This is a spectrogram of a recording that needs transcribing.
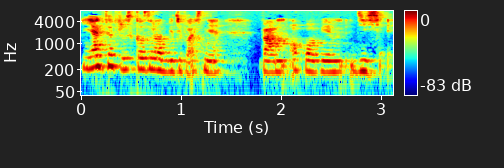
Jak to wszystko zrobić właśnie Wam opowiem dzisiaj.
